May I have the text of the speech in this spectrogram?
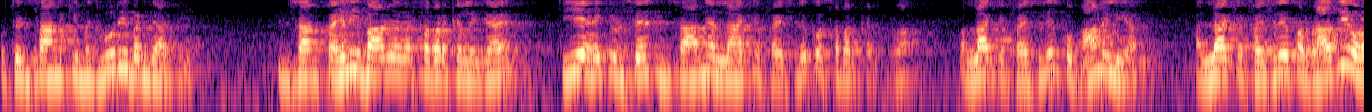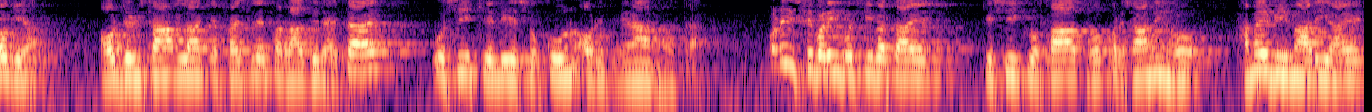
وہ تو انسان کی مجبوری بن جاتی ہے۔ انسان پہلی بار اگر صبر کر لے جائے تو یہ ہے کہ اسے انسان نے اللہ کے فیصلے کو صبر کر اللہ کے فیصلے کو مان لیا۔ اللہ کے فیصلے پر راضی ہو گیا۔ اور جو انسان اللہ کے فیصلے پر راضی رہتا ہے، اسی کے لیے سکون اور اطمینان ہوتا ہے۔ بڑی سے بڑی مصیبت آئے، کسی کی وفات ہو، پریشانی ہو، ہمیں بیماری آئے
